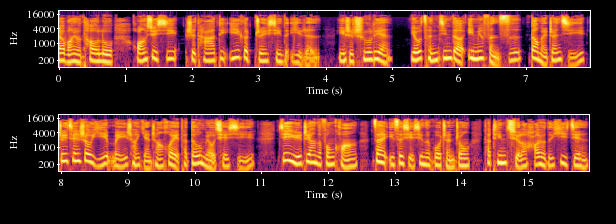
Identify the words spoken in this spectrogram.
该网友透露，黄旭熙是他第一个追星的艺人，也是初恋。由曾经的一名粉丝到买专辑、追签售仪，每一场演唱会他都没有缺席。基于这样的疯狂，在一次写信的过程中，他听取了好友的意见，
